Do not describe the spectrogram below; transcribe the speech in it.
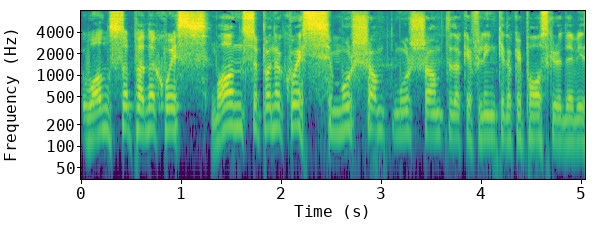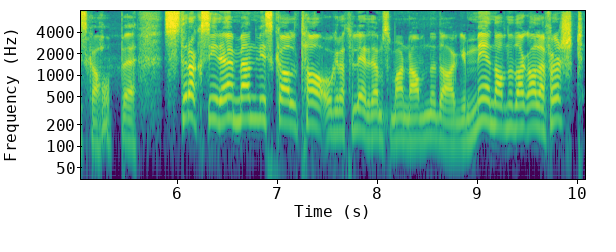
Once upon a quiz. Once upon a quiz. Morsomt, morsomt. Dere er flinke, dere er påskrudde. Vi skal hoppe straks i det, men vi skal ta og gratulere dem som har navnedag med navnedag aller først.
